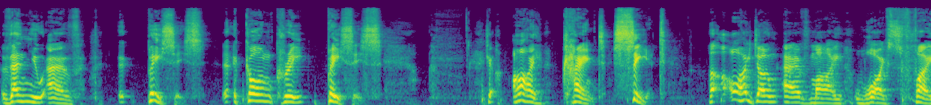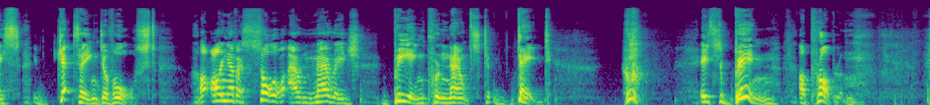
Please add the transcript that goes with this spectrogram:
Then you have uh, pieces, uh, concrete pieces. I can't see it. I don't have my wife's face getting divorced. I never saw our marriage being pronounced dead. It's been a problem.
